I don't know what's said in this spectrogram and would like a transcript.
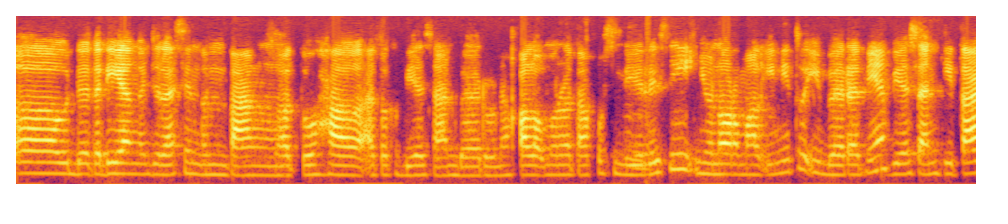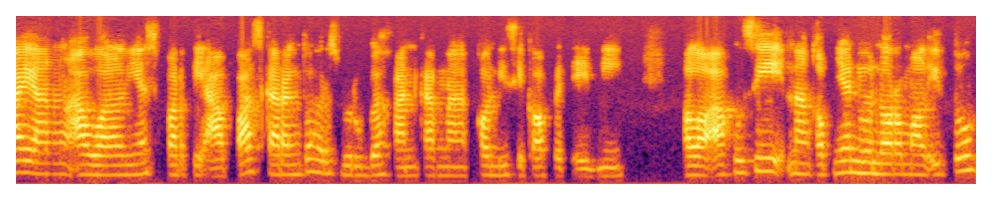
uh, udah tadi yang ngejelasin tentang suatu hal atau kebiasaan baru. Nah, kalau menurut aku sendiri sih new normal ini tuh ibaratnya kebiasaan kita yang awalnya seperti apa, sekarang itu harus berubah kan karena kondisi COVID ini. Kalau aku sih nangkepnya new normal itu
